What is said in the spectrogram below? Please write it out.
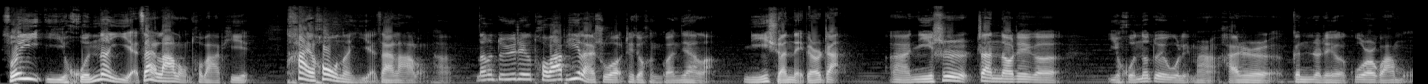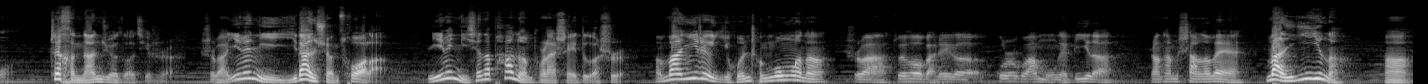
所以乙浑呢也在拉拢拓跋丕，太后呢也在拉拢他。那么对于这个拓跋丕来说，这就很关键了。你选哪边站？啊，你是站到这个乙浑的队伍里面，还是跟着这个孤儿寡母？这很难抉择，其实是吧？因为你一旦选错了，你因为你现在判断不出来谁得势啊。万一这个乙浑成功了呢？是吧？最后把这个孤儿寡母给逼的，让他们禅了位。万一呢？啊？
